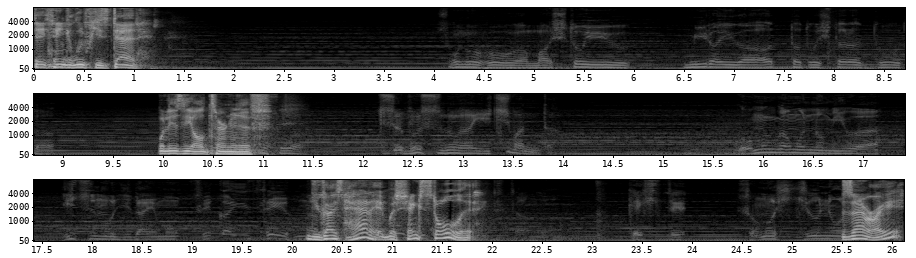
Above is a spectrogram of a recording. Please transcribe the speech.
They think Luffy's dead. What is the alternative? You guys had it, but Shanks stole it. Is that right?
